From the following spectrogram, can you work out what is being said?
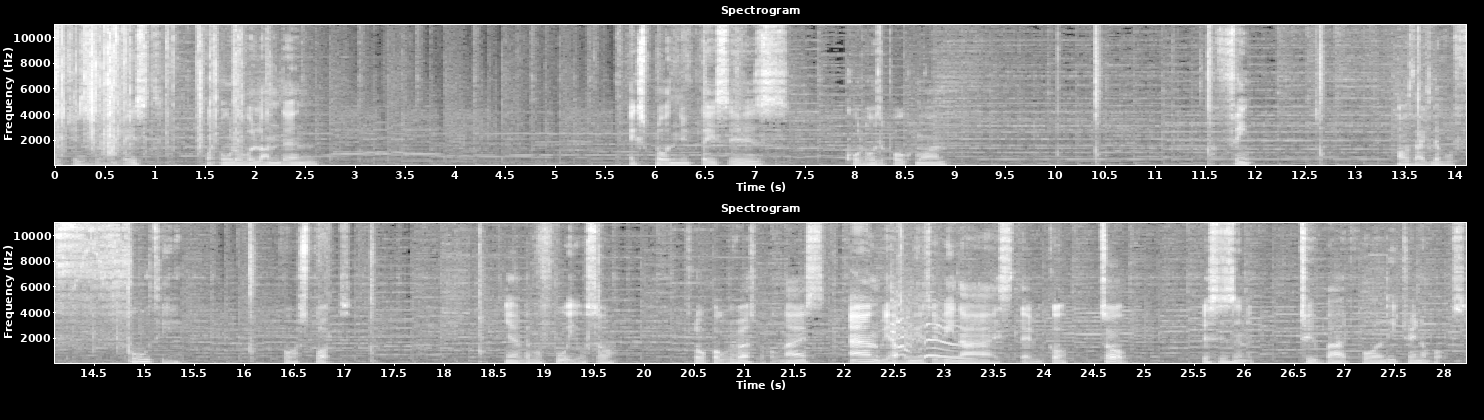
which is where I'm based. Went all over London, explored new places, caught loads of Pokemon. I think I was like level 40 for a start. Yeah, level 40 or so. Slowpoke reverse Slowpoke, nice. And we have a Mewtwo V, nice. There we go. So, this isn't too bad for Elite Trainer Box.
